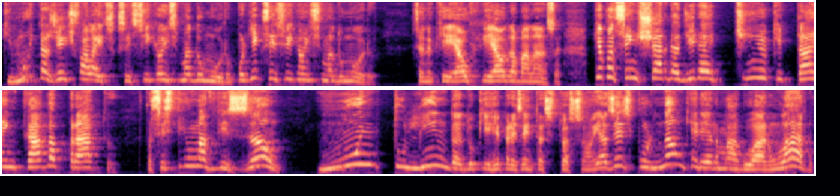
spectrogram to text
que muita gente fala isso, que vocês ficam em cima do muro. Por que, que vocês ficam em cima do muro? Sendo que é o fiel da balança. Porque você enxerga direitinho o que está em cada prato. Vocês têm uma visão muito linda do que representa a situação. E às vezes, por não querer magoar um lado,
